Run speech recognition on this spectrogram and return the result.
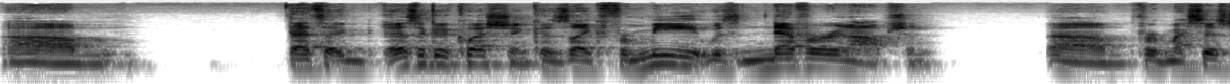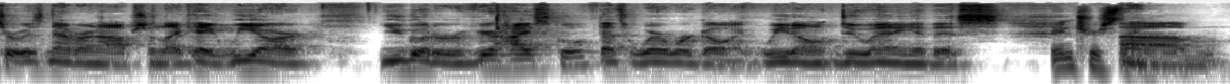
Um, that's a that's a good question because like for me, it was never an option um, for my sister, it was never an option. Like, hey, we are, you go to Revere High School, that's where we're going. We don't do any of this. Interesting. Um,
